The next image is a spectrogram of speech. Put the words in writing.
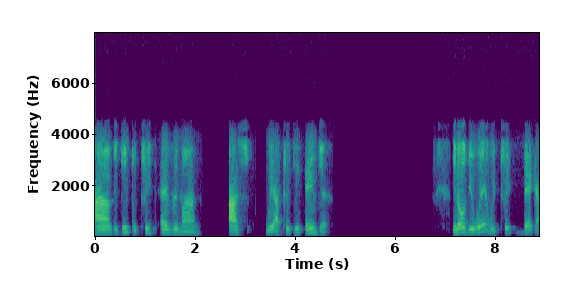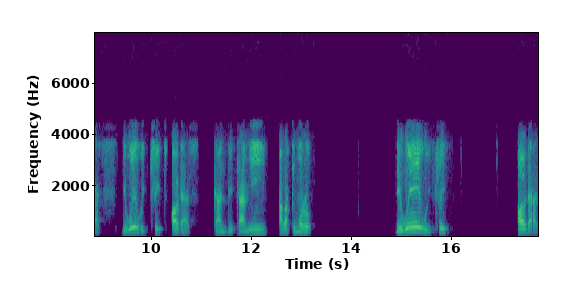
and begin to treat every man as we are treating angels. You know, the way we treat beggars, the way we treat others can determine our tomorrow. The way we treat others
